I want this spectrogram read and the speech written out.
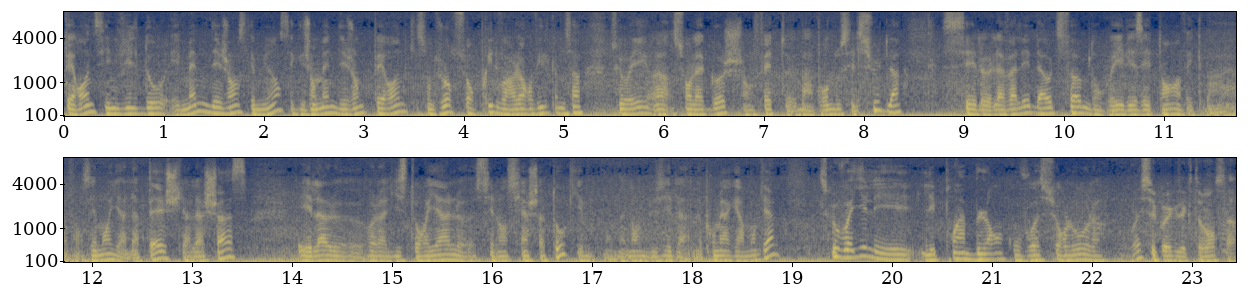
Péronne c'est une ville d'eau et même des gens, ce qui est amusant c'est que j'emmène des gens de Péronne qui sont toujours surpris de voir leur ville comme ça. Parce que vous voyez euh, sur la gauche en fait, euh, bah, pour nous c'est le sud là, c'est la vallée de la Haute-Somme. Donc vous voyez les étangs avec bah, forcément il y a la pêche, il y a la chasse et là le, voilà l'historial euh, c'est l'ancien château qui est bon, maintenant le musée de la, la Première Guerre mondiale. Est-ce que vous voyez les, les points blancs qu'on voit sur l'eau là? Ouais, c'est quoi exactement ça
